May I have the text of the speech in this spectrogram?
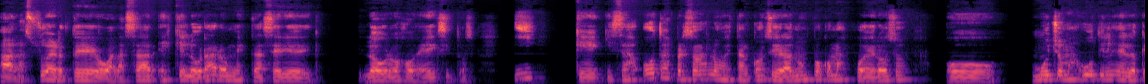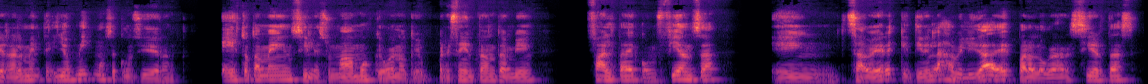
a la suerte o al azar es que lograron esta serie de logros o de éxitos y que quizás otras personas los están considerando un poco más poderosos o mucho más útiles de lo que realmente ellos mismos se consideran. Esto también si le sumamos que bueno, que presentan también falta de confianza en saber que tienen las habilidades para lograr ciertas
